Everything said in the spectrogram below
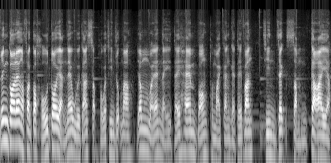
應該咧，我發覺好多人咧會揀十號嘅天竺貓，因為咧泥底輕磅，同埋近期睇翻戰績甚佳啊。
